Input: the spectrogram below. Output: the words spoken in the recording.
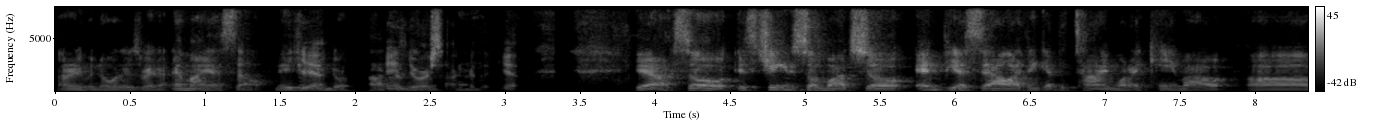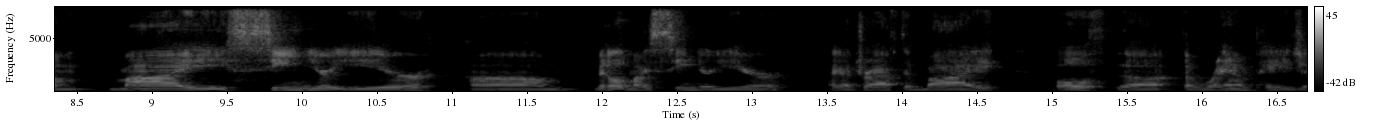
I don't even know what it is right now. MISL, Major yeah. Indoor Soccer Indoor League. Soccer League. Yep. Yeah. So it's changed so much. So NPSL, I think at the time when I came out, um, my senior year, um, middle of my senior year, I got drafted by both the the Rampage,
